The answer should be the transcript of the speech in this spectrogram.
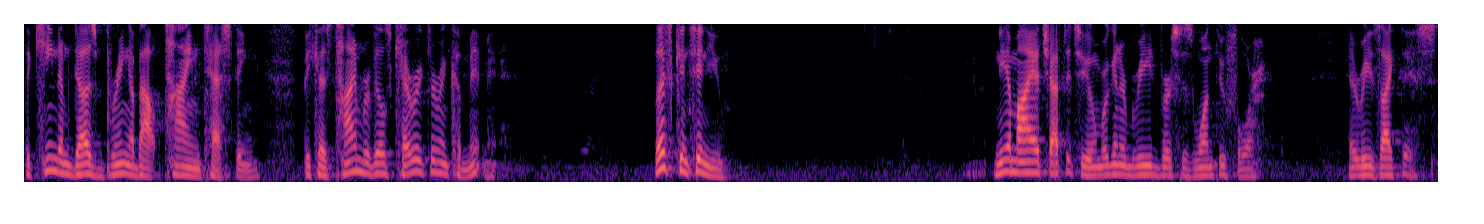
The kingdom does bring about time testing because time reveals character and commitment. Let's continue. Nehemiah chapter 2, and we're going to read verses 1 through 4. It reads like this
